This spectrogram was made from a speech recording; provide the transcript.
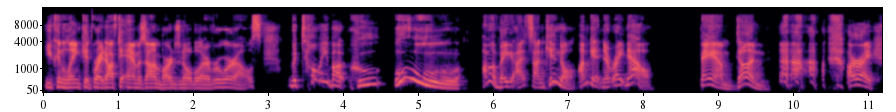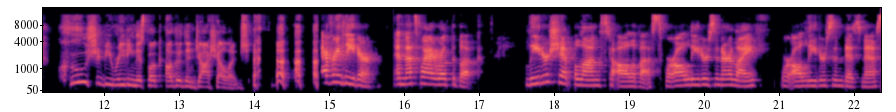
you can link it right off to Amazon, Barnes Noble, or everywhere else. But tell me about who. Ooh, I'm a big. It's on Kindle. I'm getting it right now. Bam, done. All right. Who should be reading this book other than Josh Elledge? Every leader. And that's why I wrote the book. Leadership belongs to all of us. We're all leaders in our life. We're all leaders in business.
